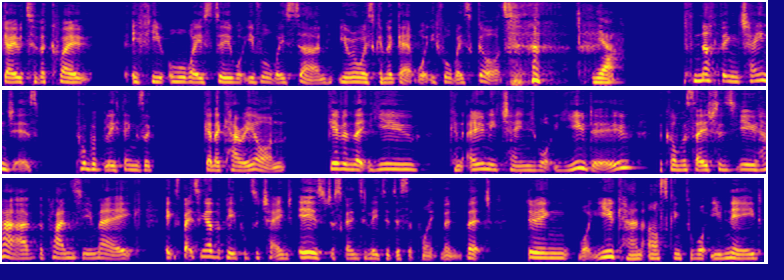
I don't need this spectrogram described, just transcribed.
go to the quote if you always do what you've always done, you're always going to get what you've always got. yeah. If nothing changes, probably things are going to carry on. Given that you can only change what you do, the conversations you have, the plans you make, expecting other people to change is just going to lead to disappointment. But doing what you can, asking for what you need,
